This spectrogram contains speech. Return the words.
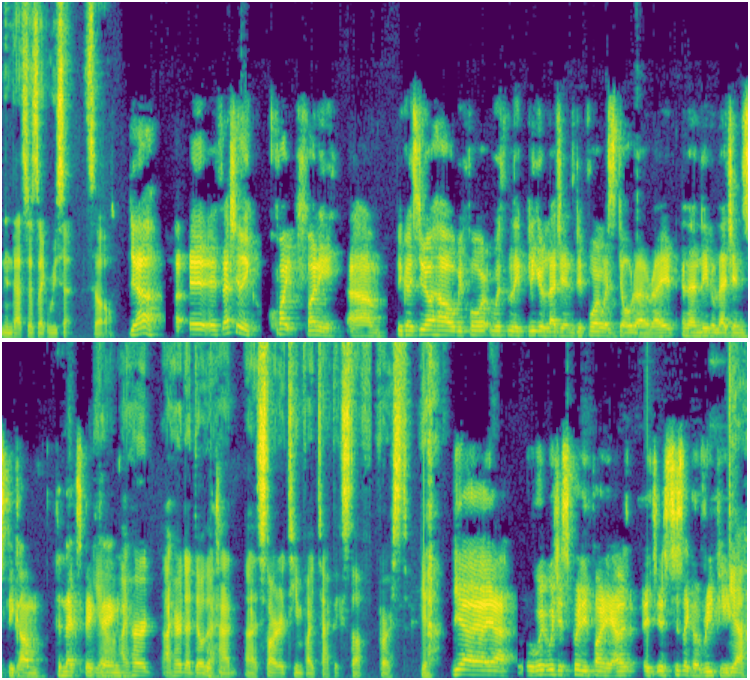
And that's just like recent. So Yeah, uh, it's actually quite funny um, because you know how before with like League of Legends, before it was Dota, right? And then League of Legends become the next big yeah, thing. I heard I heard that Dota Which- had uh, started team fight tactics stuff first. Yeah. yeah, yeah, yeah, which is pretty funny. I was, it's, it's just like a repeat Yeah.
